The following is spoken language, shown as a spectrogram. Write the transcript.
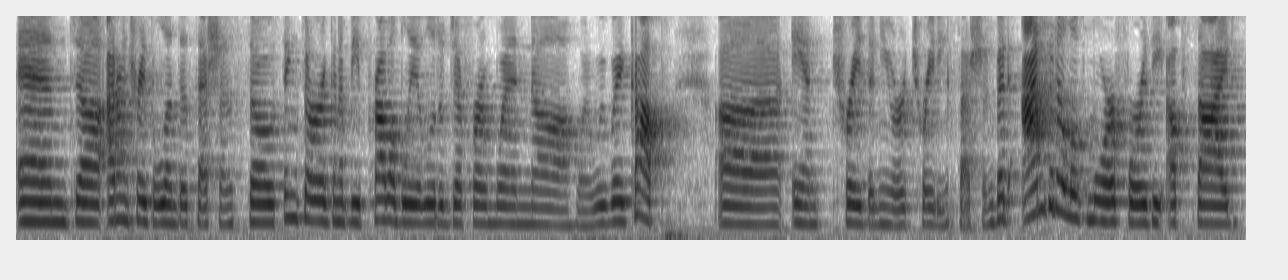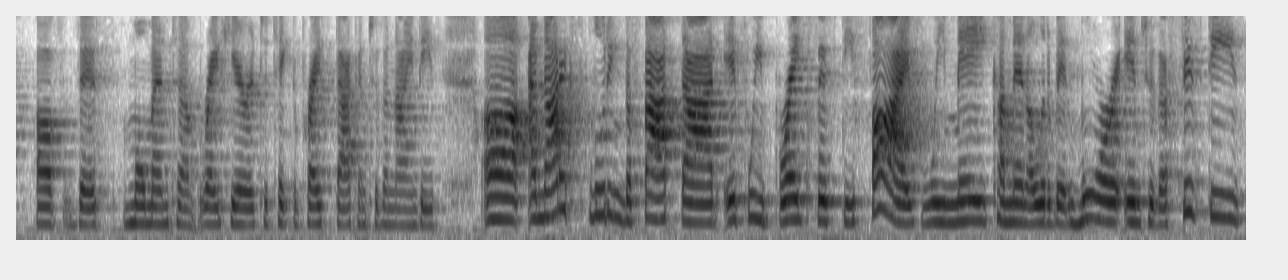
And uh, I don't trade the London session. So things are going to be probably a little different when, uh, when we wake up uh, and trade the New York trading session. But I'm going to look more for the upside of this momentum right here to take the price back into the 90s. Uh, I'm not excluding the fact that if we break 55, we may come in a little bit more into the 50s,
